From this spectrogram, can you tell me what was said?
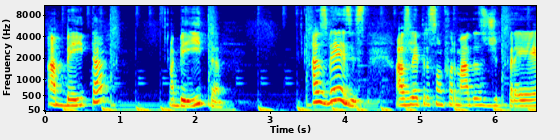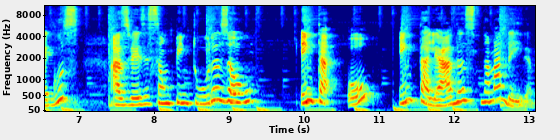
Abeita, Abeita. Às vezes, as letras são formadas de pregos, às vezes são pinturas ou, enta ou entalhadas na madeira.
